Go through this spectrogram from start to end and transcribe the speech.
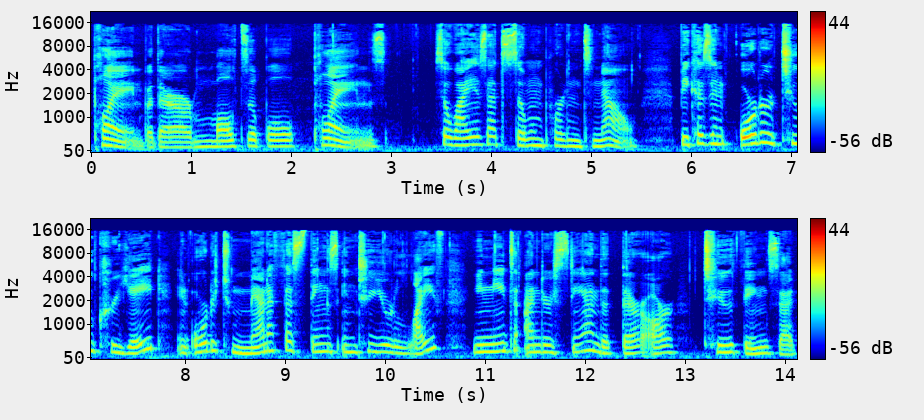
plane, but there are multiple planes. So, why is that so important to know? Because in order to create, in order to manifest things into your life, you need to understand that there are two things that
